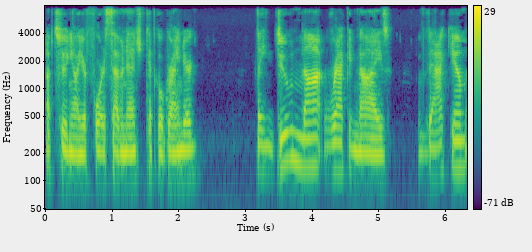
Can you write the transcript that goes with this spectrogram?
up to, you know, your four to seven inch typical grinder. They do not recognize vacuum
